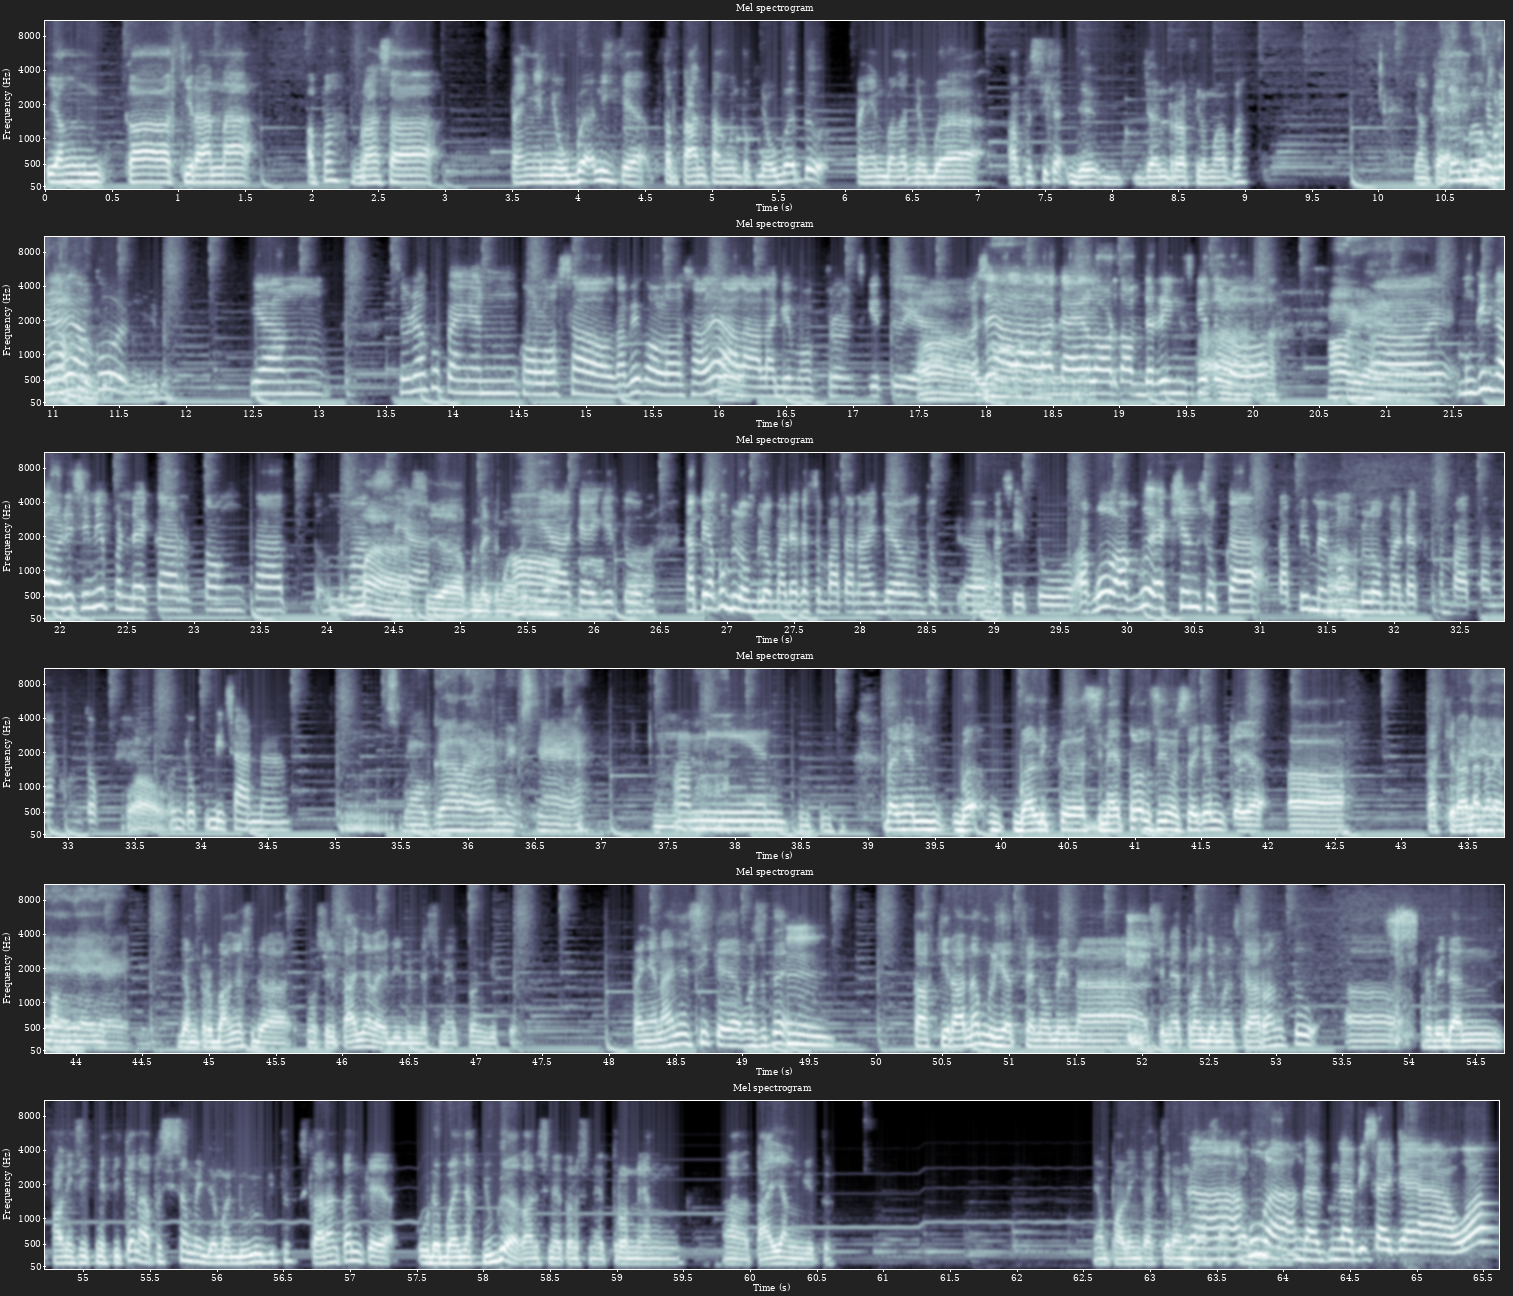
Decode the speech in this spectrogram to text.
yang Kak Kirana apa merasa pengen nyoba nih kayak tertantang untuk nyoba tuh pengen banget nyoba apa sih kak? Genre film apa? Yang kayak Sebenarnya aku gitu. yang sebenarnya aku pengen kolosal, tapi kolosalnya Oh. ala-ala Game of Thrones gitu ya. Ah, Maksudnya iya. ala-ala kayak Lord of the Rings gitu Ah, loh. ah, ah. Oh iya. iya. Eh, mungkin kalau di sini pendekar tongkat emas, emas ya. ya pendek emas Ah. Iya kayak gitu. ah. Tapi aku belum belum ada kesempatan aja untuk uh, Ah. ke situ. Aku aku action suka, tapi memang Ah. belum ada kesempatan lah untuk wow untuk di sana. Hmm. Semoga lah ya nextnya ya. Hmm. Amin. pengen ba- balik ke sinetron sih maksudnya kan kayak eh Kak Kirana kan Iya, emang iya, iya, iya. jam terbangnya sudah nggak usah ditanya lah ya di dunia sinetron gitu pengen nanya sih kayak maksudnya Hmm. Kak Kirana melihat fenomena sinetron zaman sekarang tuh eh, perbedaan paling signifikan apa sih sama yang zaman dulu gitu? Sekarang kan kayak udah banyak juga kan sinetron-sinetron yang eh, tayang gitu. Yang paling Kak Kirana Nggak, rasakan. aku gitu. nggak nggak nggak bisa jawab.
